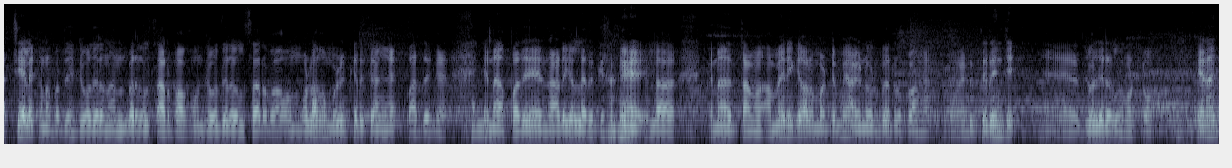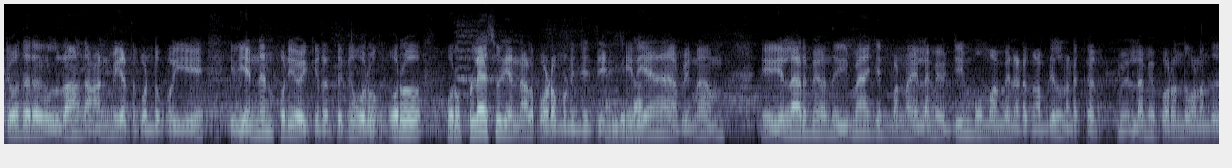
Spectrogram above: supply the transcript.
அச்சய இலக்கண பற்றி ஜோதிட நண்பர்கள் சார்பாகவும் ஜோதிடர்கள் சார்பாகவும் உலகம் முழுக்க இருக்காங்க பார்த்துங்க ஏன்னா பதினேழு நாடுகளில் இருக்கிறாங்க எல்லா ஏன்னா தம் அமெரிக்காவில் மட்டுமே ஐநூறு பேர் இருப்பாங்க. எனக்கு தெரிஞ்சு ஜோதிடர்கள் மட்டும். ஏன்னா ஜோதிடர்கள் தான் அந்த ஆன்மீகத்தை கொண்டு போய் இது என்னன்னு புரிய வைக்கிறதுக்கு ஒரு ஒரு ஒரு பிள்ளைசூரி என்னால் போட முடிஞ்சிச்சு. இது ஏன் அப்படின்னா எல்லாருமே வந்து இமேஜின் பண்ணால் எல்லாமே ஜீம் பூமாமே நடக்கும். அப்படியெல்லாம் நடக்காது. எல்லாமே பிறந்து வளர்ந்து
